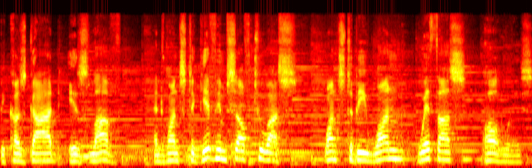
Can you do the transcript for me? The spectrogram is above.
because God is love and wants to give himself to us, wants to be one with us always.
